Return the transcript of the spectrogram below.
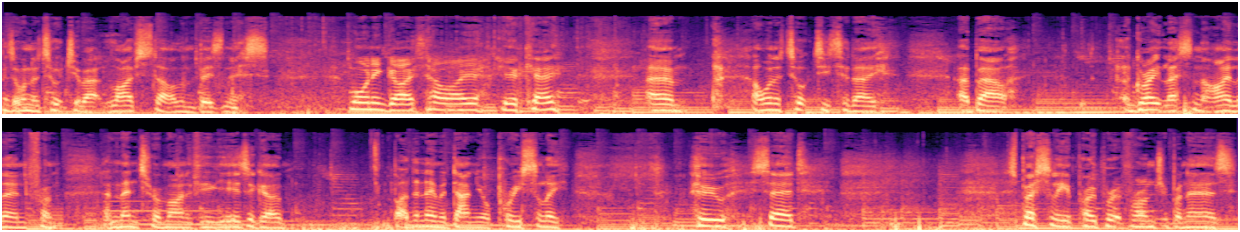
is I want to talk to you about lifestyle and business. Morning, guys. How are you? You okay? Um, I want to talk to you today about a great lesson that I learned from a mentor of mine a few years ago by the name of Daniel Priestley, who said, especially appropriate for entrepreneurs,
